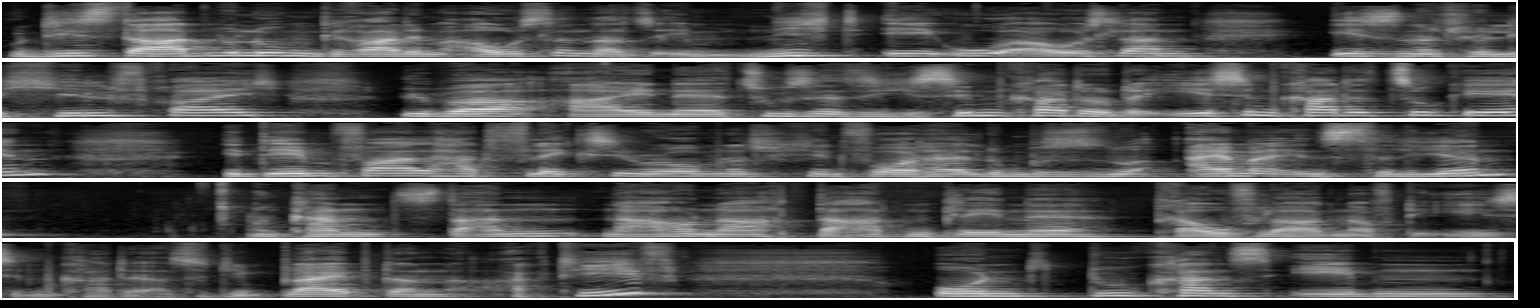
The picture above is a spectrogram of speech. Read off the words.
Und dieses Datenvolumen gerade im Ausland, also im Nicht-EU-Ausland, ist natürlich hilfreich, über eine zusätzliche SIM-Karte oder eSIM-Karte zu gehen. In dem Fall hat FlexiRoam natürlich den Vorteil, du musst es nur einmal installieren und kannst dann nach und nach Datenpläne draufladen auf die eSIM-Karte. Also die bleibt dann aktiv und du kannst eben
